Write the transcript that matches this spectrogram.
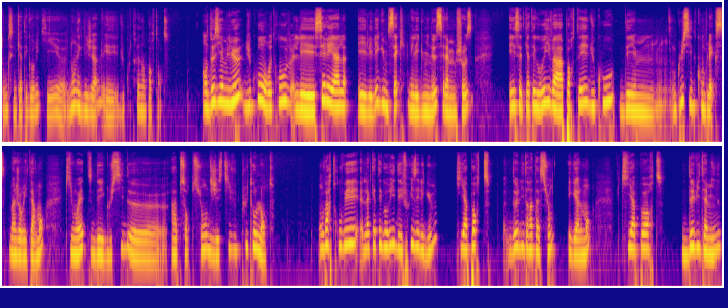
donc c'est une catégorie qui est euh, non négligeable et du coup très importante. En deuxième lieu, du coup, on retrouve les céréales et les légumes secs, les légumineuses, c'est la même chose. Et cette catégorie va apporter du coup des hum, glucides complexes majoritairement, qui vont être des glucides euh, à absorption digestive plutôt lente. On va retrouver la catégorie des fruits et légumes qui apportent de l'hydratation également, qui apportent des vitamines,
